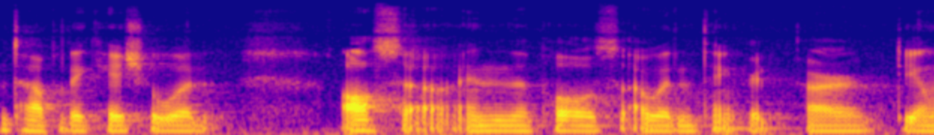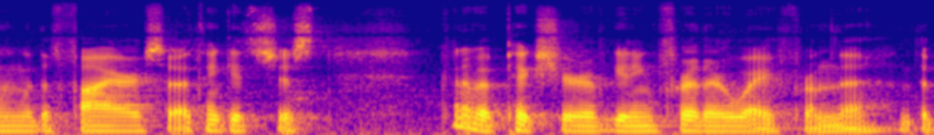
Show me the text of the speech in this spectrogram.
on top of the acacia wood also, and the poles I wouldn't think are, are dealing with the fire. So I think it's just kind of a picture of getting further away from the the,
